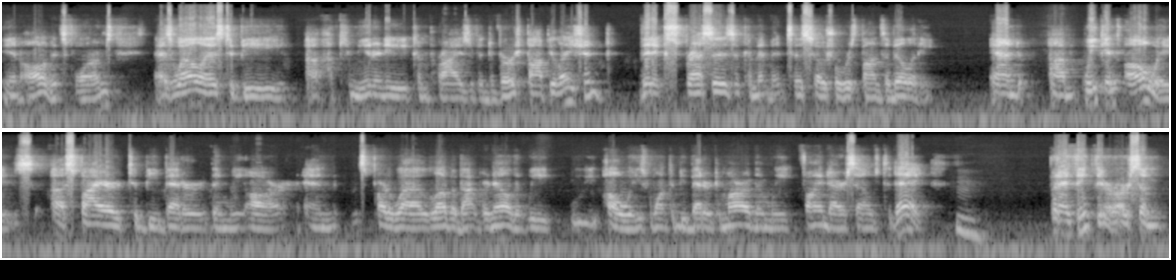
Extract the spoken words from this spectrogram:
in all of its forms, as well as to be a, a community comprised of a diverse population that expresses a commitment to social responsibility. And um, we can always aspire to be better than we are. And it's part of what I love about Grinnell that we, we always want to be better tomorrow than we find ourselves today. Hmm. But I think there are some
